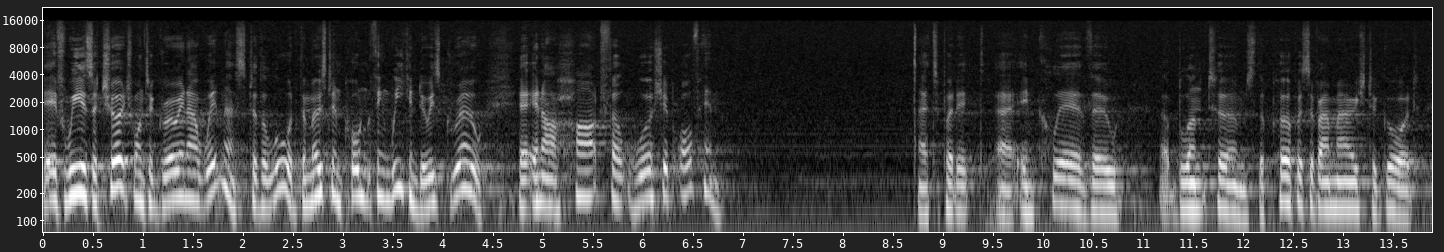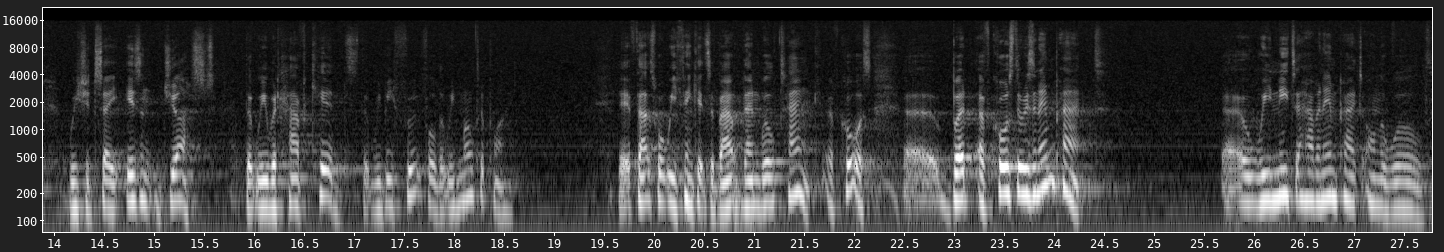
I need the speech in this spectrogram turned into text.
If we as a church want to grow in our witness to the Lord, the most important thing we can do is grow in our heartfelt worship of Him. Uh, to put it uh, in clear, though uh, blunt terms, the purpose of our marriage to God, we should say, isn't just that we would have kids, that we'd be fruitful, that we'd multiply. If that's what we think it's about, then we'll tank, of course. Uh, but of course, there is an impact. Uh, we need to have an impact on the world.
